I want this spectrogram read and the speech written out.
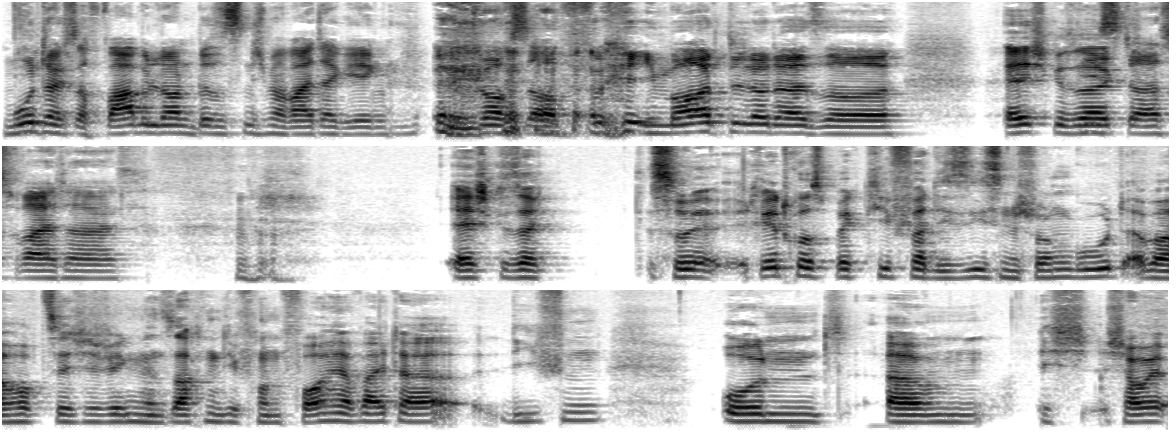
Montags auf Babylon, bis es nicht mehr weiterging. Mittwochs auf Immortal oder so. Ehrlich gesagt, Dienstags, Freitags. ehrlich gesagt, so retrospektiv war die Season schon gut, aber hauptsächlich wegen den Sachen, die von vorher weiter liefen. Und ähm, ich schaue,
